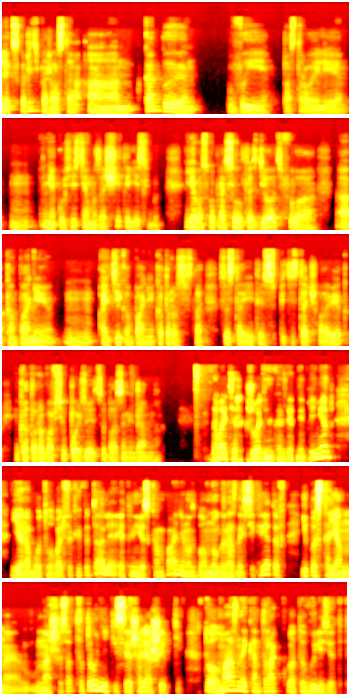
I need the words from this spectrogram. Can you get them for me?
Олег, скажите, пожалуйста, а как бы вы построили некую систему защиты, если бы я вас попросил это сделать в а, компании, IT-компании, которая состоит из 500 человек и которая вовсю пользуется базами данных? Давайте я расскажу один конкретный пример. Я работал в Альфа Капитале, это инвест-компания, у нас было много разных секретов, и постоянно наши сотрудники совершали ошибки. То алмазный контракт куда-то вылезет,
